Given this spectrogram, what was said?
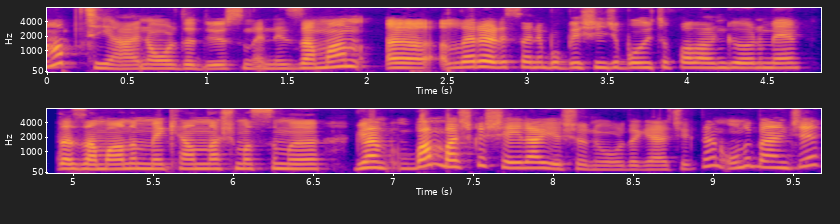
Ne yaptı yani orada diyorsun hani zamanlar arası hani bu beşinci boyutu falan görme da zamanın mekanlaşması mı? Yani bambaşka şeyler yaşanıyor orada gerçekten. Onu bence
